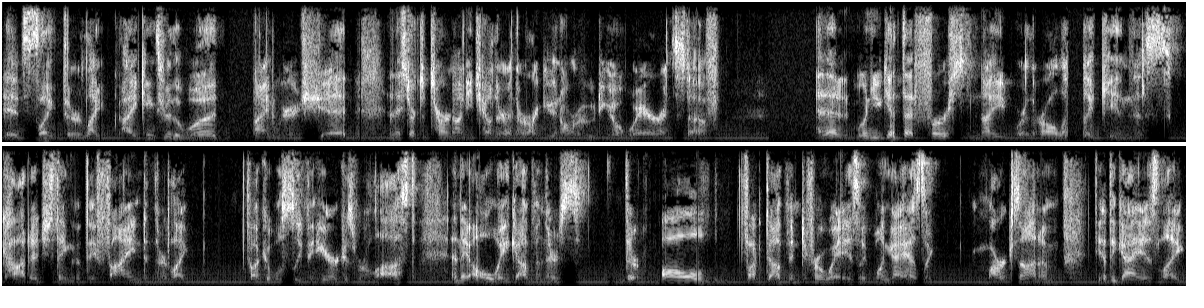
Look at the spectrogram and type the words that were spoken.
It's like they're like hiking through the wood, find weird shit, and they start to turn on each other and they're arguing over who to go where and stuff. And then when you get that first night where they're all like in this cottage thing that they find, and they're like, "Fuck it, we'll sleep in here because we're lost," and they all wake up and there's they're all fucked up in different ways. Like one guy has like marks on him, the other guy is like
